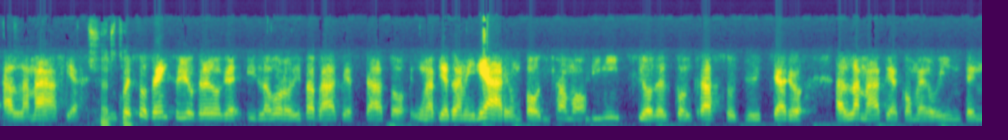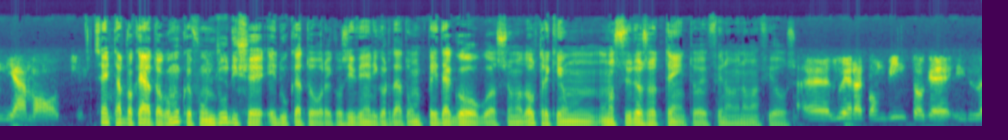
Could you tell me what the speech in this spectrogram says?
alla mafia. Certo. In questo senso io credo che il lavoro di papà sia stato una pietra miliare, un po' diciamo l'inizio del contrasto giudiziario alla mafia come lo intendiamo oggi. Senta avvocato, comunque fu un giudice educatore, così viene ricordato, un pedagogo a suo modo, oltre che un, uno studioso attento del fenomeno mafioso. Eh, lui era convinto che il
